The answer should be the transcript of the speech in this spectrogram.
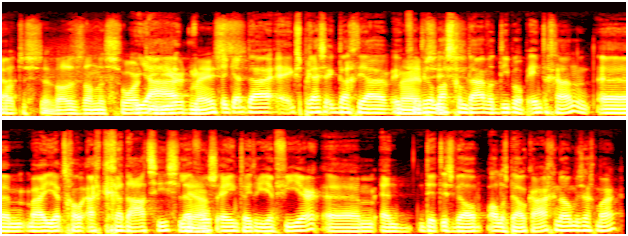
Ja. Wat, is, de- wat is dan de soort Ja, die hier het meest... Ik heb daar expres, ik dacht ja, ik vind het heel precies. lastig om daar wat dieper op in te gaan. Ehm, maar je hebt gewoon eigenlijk gradaties, levels 1, 2, 3 en 4. Ehm, en dit is wel alles bij elkaar genomen, zeg maar.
